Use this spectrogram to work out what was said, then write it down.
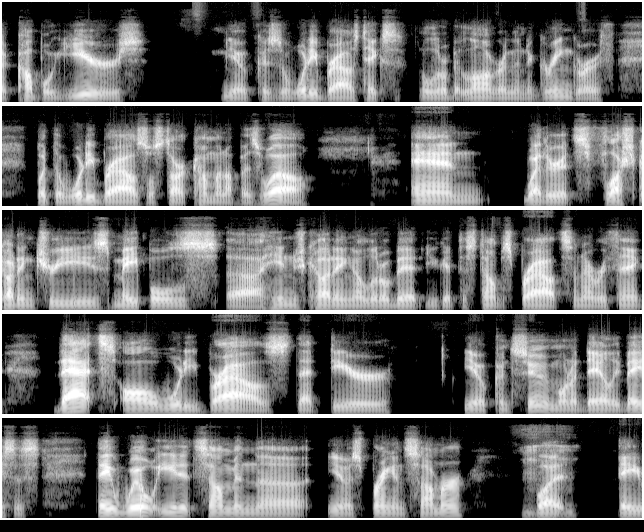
a couple years, you know, because the woody browse takes a little bit longer than the green growth, but the woody browse will start coming up as well and whether it's flush cutting trees, maples, uh, hinge cutting a little bit, you get the stump sprouts and everything. That's all woody browse that deer, you know, consume on a daily basis. They will eat it some in the you know spring and summer, but Mhm. they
